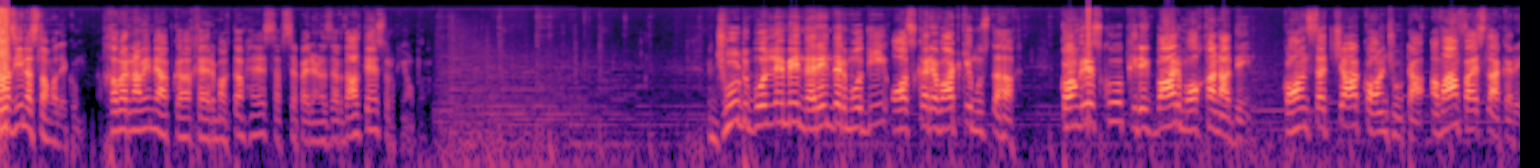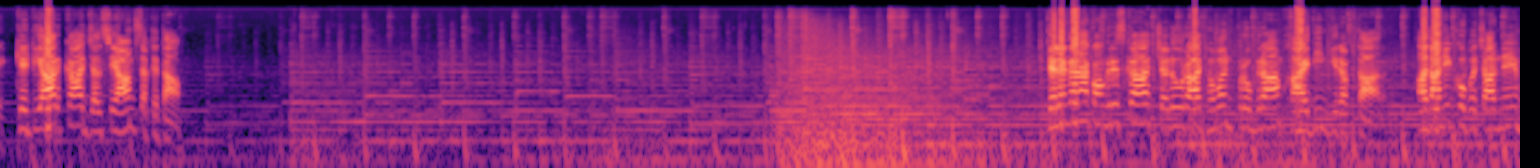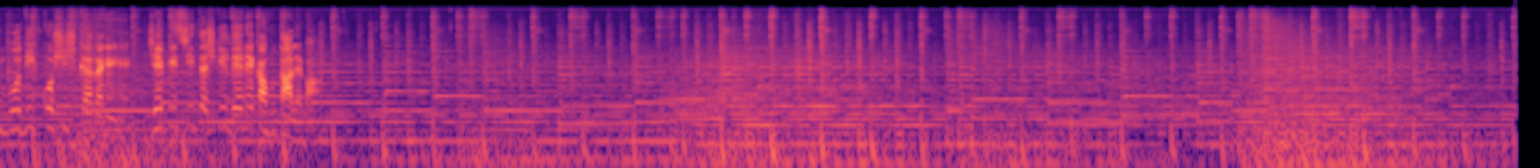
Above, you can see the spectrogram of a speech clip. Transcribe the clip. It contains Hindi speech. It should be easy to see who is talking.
Speaker 1: नाजीन वालेकुम खबरनामे में आपका खैर मकदम है। सबसे पहले नज़र डालते हैं सुर्खियों पर। झूठ बोलने में नरेंद्र मोदी ऑस्कर अवार्ड के मुस्तहक। कांग्रेस को फिर एक बार मौका ना दें। कौन सच्चा, कौन झूठा? अवाम फैसला करें। का जल से आम से खिताब। तेलंगाना कांग्रेस का चलो राजभवन प्रोग्राम, कायदीन गिरफ़्तार। अदानी को बचाने मोदी कोशिश कर रहे हैं। जेपीसी तश्कील देने का मुतालबा।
